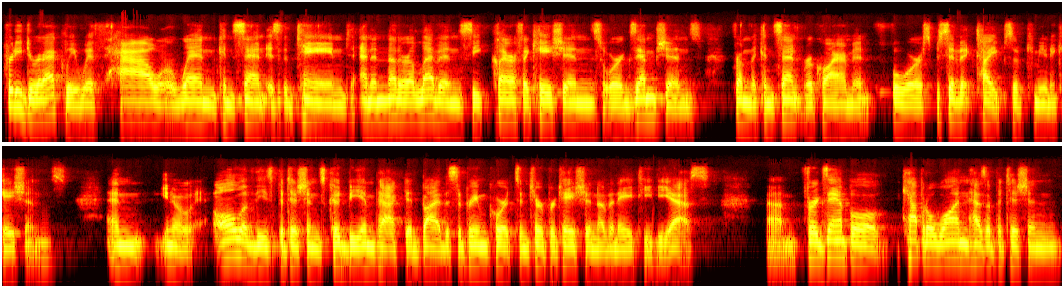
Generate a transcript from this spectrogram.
pretty directly with how or when consent is obtained, and another 11 seek clarifications or exemptions from the consent requirement for specific types of communications. And you know, all of these petitions could be impacted by the Supreme Court's interpretation of an ATDS. Um, for example, Capital One has a petition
